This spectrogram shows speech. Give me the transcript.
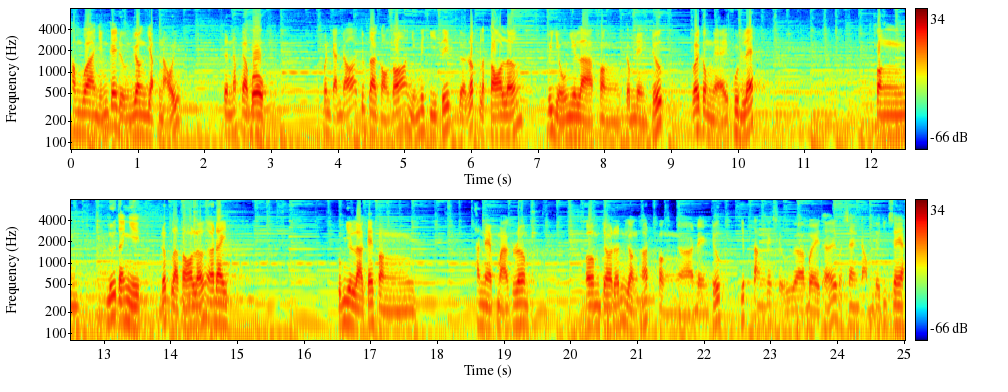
thông qua những cái đường gân dập nổi trên nắp capo bên cạnh đó, chúng ta còn có những cái chi tiết rất là to lớn, ví dụ như là phần cụm đèn trước với công nghệ full led. Phần lưới tản nhiệt rất là to lớn ở đây, cũng như là cái phần thanh nẹp mạ chrome ôm cho đến gần hết phần à, đèn trước, giúp tăng cái sự à, bề thế và sang trọng cho chiếc xe.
